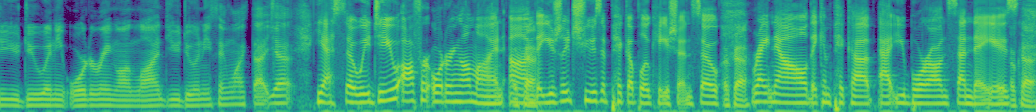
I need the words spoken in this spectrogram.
do you do any ordering online? Do you do anything like that yet? Yes, so we do offer ordering online. Um, Okay. They usually choose a pickup location. So Okay. right now they can pick up at Ubora on Sundays. Okay.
